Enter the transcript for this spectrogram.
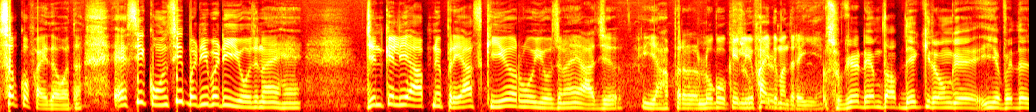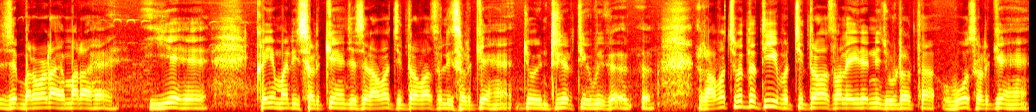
सबको फ़ायदा हुआ था। ऐसी कौन सी बड़ी बड़ी योजनाएँ हैं जिनके लिए आपने प्रयास किए और वो योजनाएँ आज यहाँ पर लोगों के लिए फ़ायदेमंद रही है। सुखेर डैम तो आप देख ही रहोगे ये फ़ायदा जैसे बरवाड़ा हमारा है ये है कई हमारी सड़कें हैं जैसे रावत चित्रावास वाली सड़कें हैं जो इंटीरियर थी भी रावत में तो थी बट चित्रावास वाला एरिया नहीं जुड़ रहा था वो सड़कें हैं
